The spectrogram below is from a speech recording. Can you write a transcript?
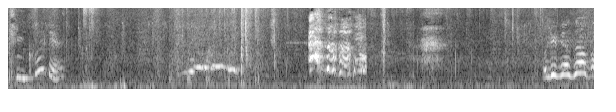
Тінкує. Олівія przywieziono.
